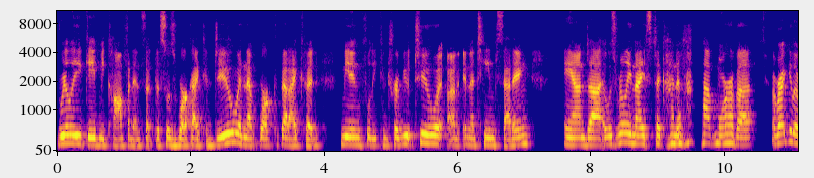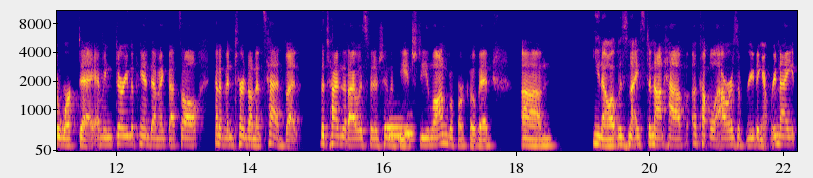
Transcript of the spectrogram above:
really gave me confidence that this was work I could do and that work that I could meaningfully contribute to uh, in a team setting. And uh, it was really nice to kind of have more of a, a regular work day. I mean, during the pandemic, that's all kind of been turned on its head, but the time that I was finishing the PhD long before COVID. Um, you know, it was nice to not have a couple hours of reading every night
